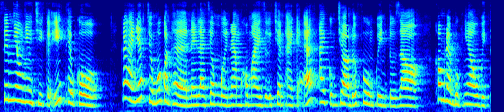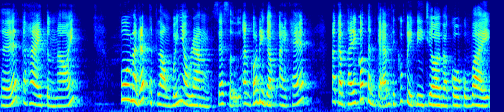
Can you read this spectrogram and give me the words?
xem nhau như chi kỷ theo cô. Cái hay nhất trong mối quan hệ này là trong 10 năm không ai giữ chân ai cả, ai cũng cho đối phương quyền tự do, không ràng buộc nhau vì thế, cả hai từng nói. Vui mà rất thật lòng với nhau rằng, giả sử anh có đi gặp ai khác, mà cảm thấy có tình cảm thì cứ việc đi chơi và cô cũng vậy.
